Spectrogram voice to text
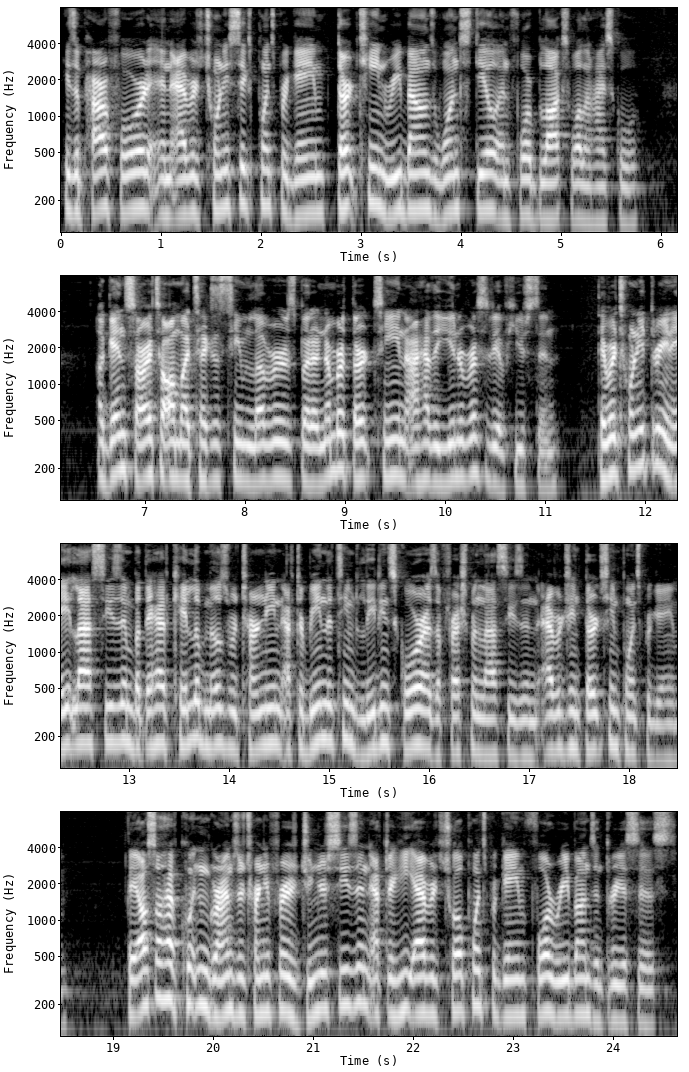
He's a power forward and averaged 26 points per game, 13 rebounds, 1 steal, and 4 blocks while in high school. Again, sorry to all my Texas team lovers, but at number 13, I have the University of Houston. They were 23 and 8 last season, but they have Caleb Mills returning after being the team's leading scorer as a freshman last season, averaging 13 points per game. They also have Quentin Grimes returning for his junior season after he averaged 12 points per game, 4 rebounds, and 3 assists.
